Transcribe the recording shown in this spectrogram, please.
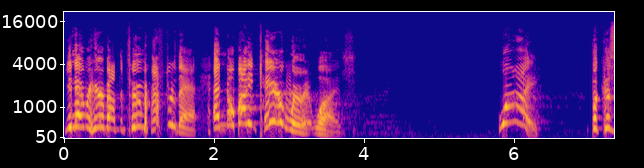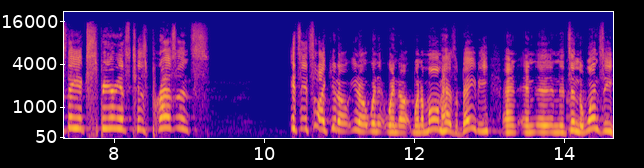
you never hear about the tomb after that. And nobody cared where it was. Why? Because they experienced his presence. It's, it's like, you know, you know when, when, uh, when a mom has a baby and, and, and it's in the onesie,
